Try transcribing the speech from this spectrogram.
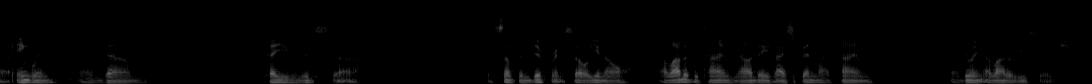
uh, England and um, tell you it's uh, it's something different. So you know, a lot of the times nowadays, I spend my time uh, doing a lot of research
